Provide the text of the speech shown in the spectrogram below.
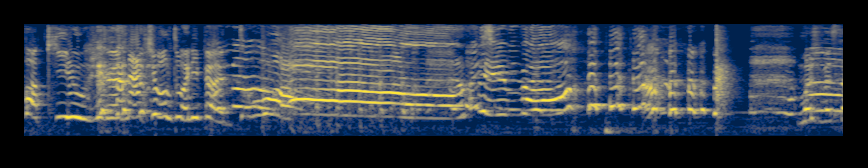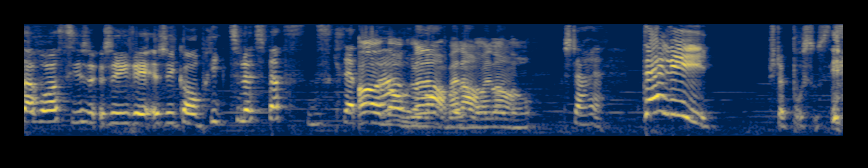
Fuck you! J'ai eu un natural 20 puis un 3! c'est bon! Moi, je veux savoir si je- j'ai ré- j'ai compris. Tu l'as-tu fait discrètement? Ah non, non, vraiment. ben non, ben non. Je t'arrête. Tali! Je te pousse aussi.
